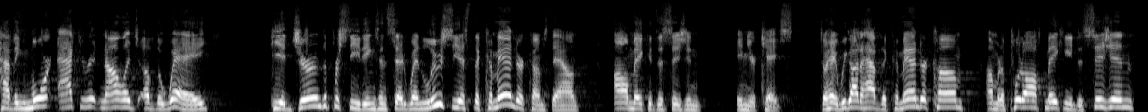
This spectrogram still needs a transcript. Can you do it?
having more accurate knowledge of the way, he adjourned the proceedings and said, when Lucius, the commander, comes down, I'll make a decision in your case. So, hey, we got to have the commander come. I'm going to put off making a decision.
